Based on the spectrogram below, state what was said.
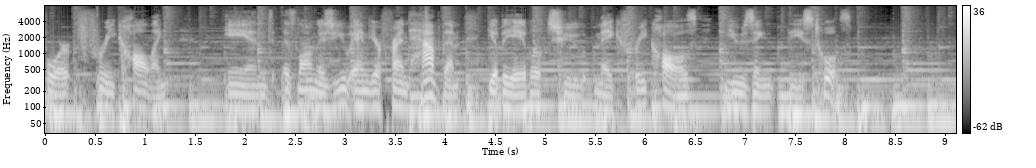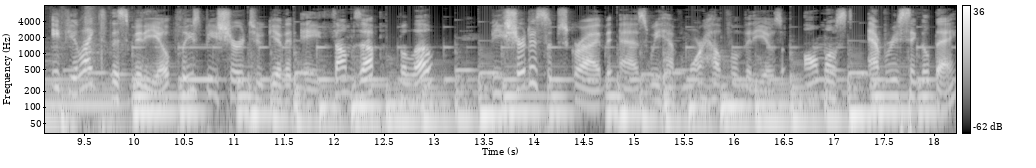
for free calling and as long as you and your friend have them, you'll be able to make free calls using these tools. If you liked this video, please be sure to give it a thumbs up below. Be sure to subscribe as we have more helpful videos almost every single day.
